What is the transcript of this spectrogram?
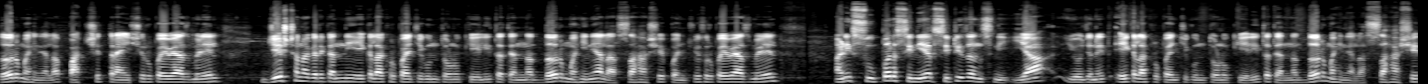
दर महिन्याला पाचशे त्र्याऐंशी रुपये व्याज मिळेल. ज्येष्ठ नागरिकांनी एक लाख रुपयाची गुंतवणूक केली तर त्यांना दर महिन्याला सहाशे पंचवीस रुपये व्याज मिळेल. आणि सुपर सिनियर सिटीजन्सनी या योजनेत एक लाख रुपयांची गुंतवणूक केली तर त्यांना दर महिन्याला सहाशे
